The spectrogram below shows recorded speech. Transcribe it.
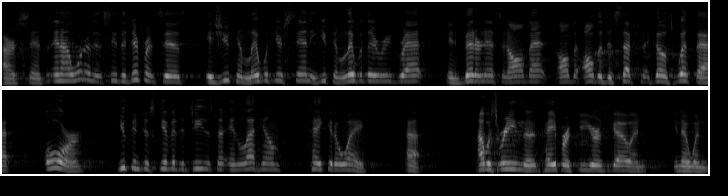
our sins. And I wanted to see the difference is, is you can live with your sin and you can live with the regret and bitterness and all that, all the, all the deception that goes with that, or you can just give it to Jesus and let him take it away. Uh, I was reading the paper a few years ago, and you know when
